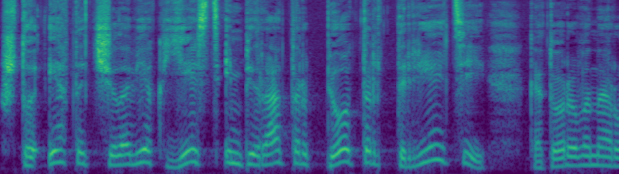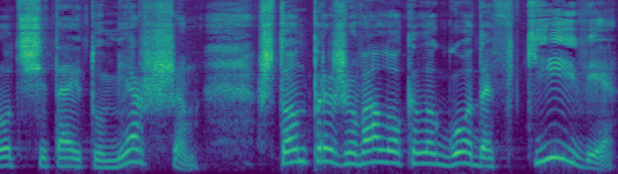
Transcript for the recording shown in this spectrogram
что этот человек есть император Петр III, которого народ считает умершим, что он проживал около года в Киеве,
